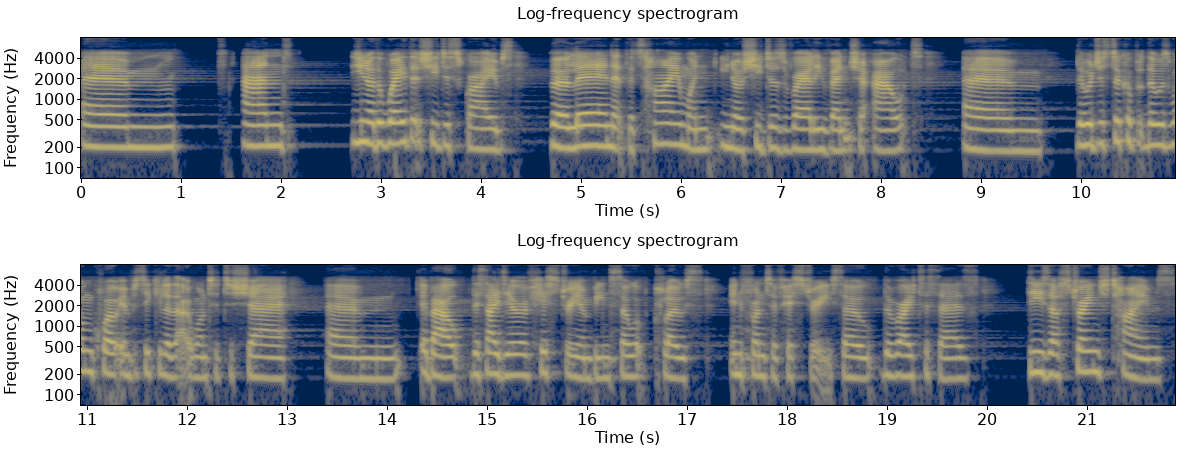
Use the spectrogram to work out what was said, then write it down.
um, and you know the way that she describes Berlin at the time when you know she does rarely venture out. Um, there were just a couple. There was one quote in particular that I wanted to share um, about this idea of history and being so up close in front of history. So the writer says, "These are strange times.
